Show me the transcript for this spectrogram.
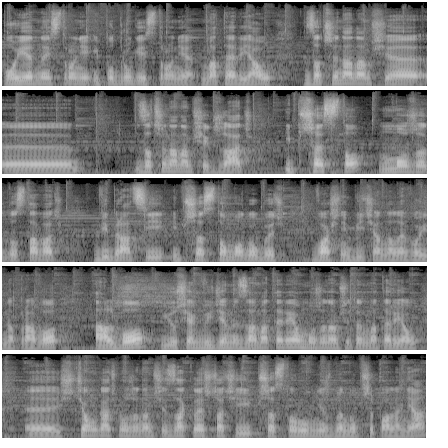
po jednej stronie i po drugiej stronie materiał, zaczyna nam się, yy, zaczyna nam się grzać i przez to może dostawać wibracji i przez to mogą być właśnie bicia na lewo i na prawo. Albo już jak wyjdziemy za materiał, może nam się ten materiał yy, ściągać, może nam się zakleszczać i przez to również będą przypalenia.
